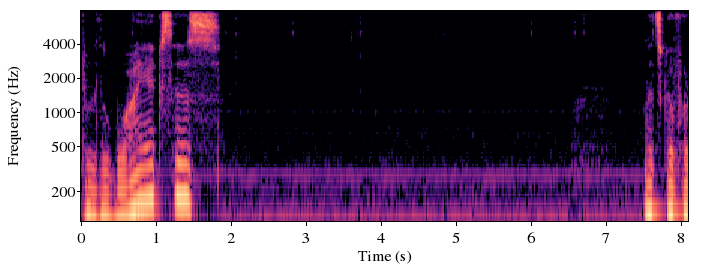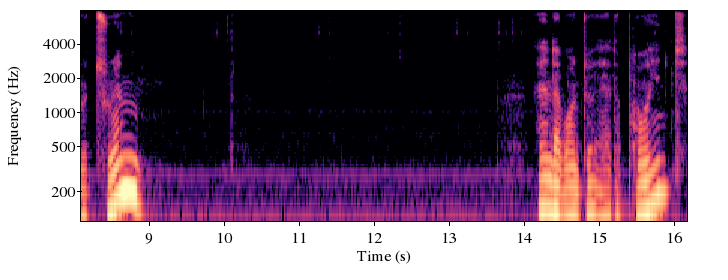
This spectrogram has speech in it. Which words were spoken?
to the y-axis let's go for a trim. And I want to add a point.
